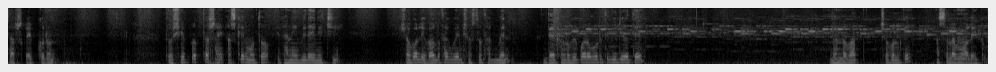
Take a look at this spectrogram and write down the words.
সাবস্ক্রাইব করুন। তো সে প্রত্যাশায় আজকের মতো এখানে বিদায় নিচ্ছি। সকলে ভালো থাকবেন, সুস্থ থাকবেন। দেখা হবে পরবর্তী ভিডিওতে। ধন্যবাদ সকলকে। আসসালামু আলাইকুম।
